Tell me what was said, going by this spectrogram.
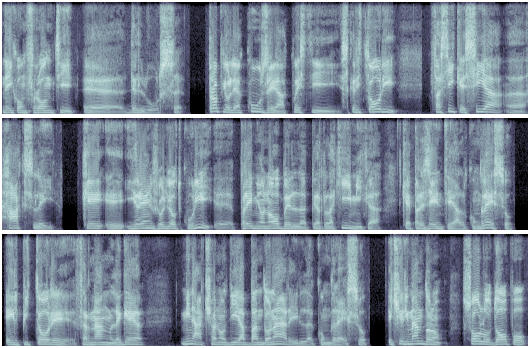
nei confronti eh, dell'URSS. Proprio le accuse a questi scrittori fa sì che sia eh, Huxley che eh, Irene Joliot-Curie, eh, premio Nobel per la chimica, che è presente al congresso, e il pittore Fernand Leguer minacciano di abbandonare il congresso e ci rimandano solo dopo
